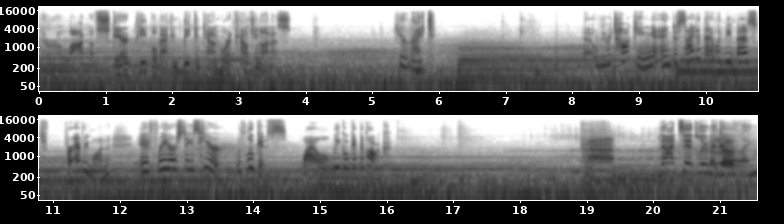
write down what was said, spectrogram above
There are a lot of scared people back in Beacon Town who are counting on us. You're right. We were talking and decided that it would be best for everyone if Radar stays here with Lukas while we go get the clock. That's it, Luna darling.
